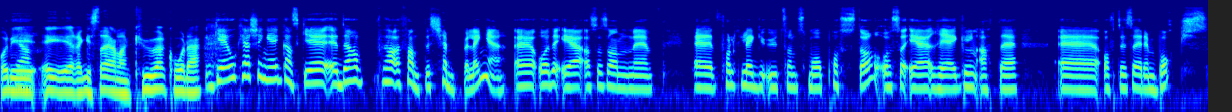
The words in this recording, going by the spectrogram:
og de Ja. registrerer en QR-kode. Geocaching er ganske Det har fantes kjempelenge. eh, Og det er altså sånn eh, eh, Folk legger ut sånne små poster, og så er regelen at det, Ofte så er det en boks.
